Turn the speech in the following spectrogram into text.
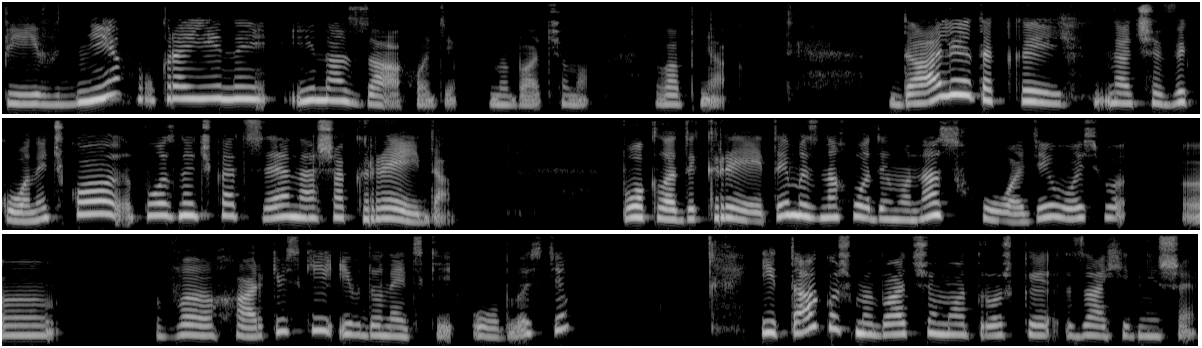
Півдні України і на заході ми бачимо вапняк. Далі такий, наче віконечко, позначка, це наша крейда. Поклади крейди ми знаходимо на сході, ось в, е, в Харківській і в Донецькій області. І також ми бачимо трошки західніше.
